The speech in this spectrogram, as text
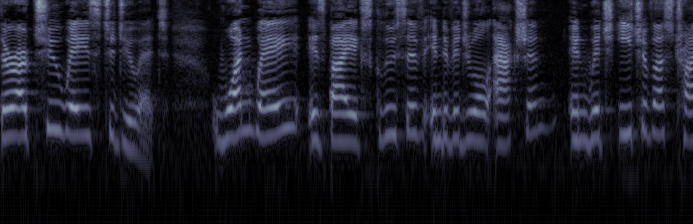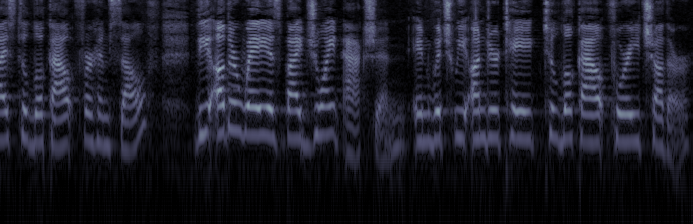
There are two ways to do it. One way is by exclusive individual action in which each of us tries to look out for himself. The other way is by joint action, in which we undertake to look out for each other.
